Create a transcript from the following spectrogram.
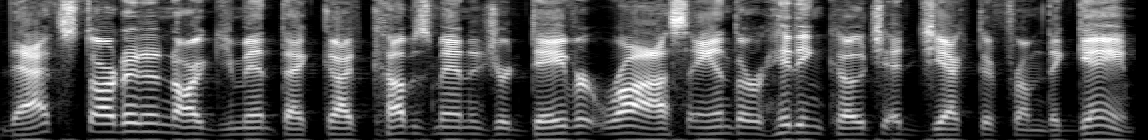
That started an argument that got Cubs manager David Ross and their hitting coach ejected from the game.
